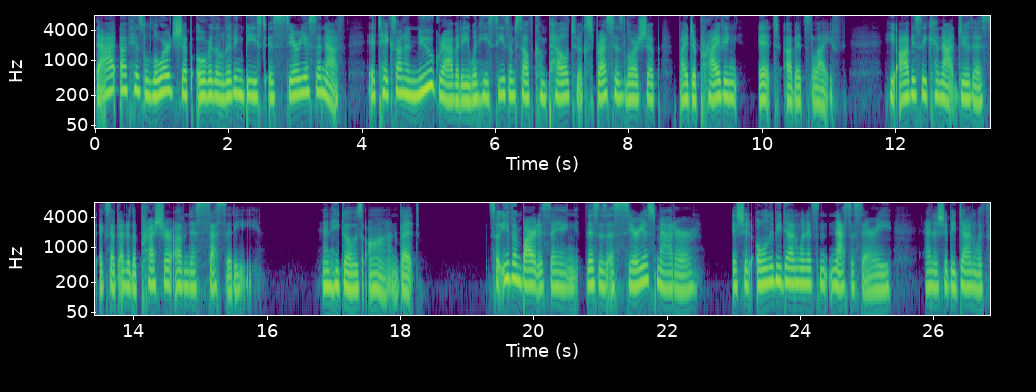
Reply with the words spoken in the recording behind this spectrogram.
that of his lordship over the living beast is serious enough, it takes on a new gravity when he sees himself compelled to express his lordship by depriving it of its life. He obviously cannot do this except under the pressure of necessity. And he goes on. But so even Barth is saying this is a serious matter. It should only be done when it's necessary, and it should be done with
